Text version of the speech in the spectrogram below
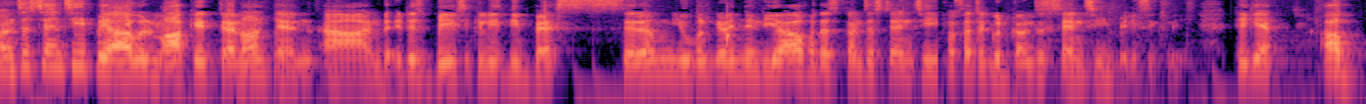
consistency पे I will mark it 10 on ten and it is basically the best serum you will get in India for this consistency, for such a good consistency basically. ठीक है? अब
